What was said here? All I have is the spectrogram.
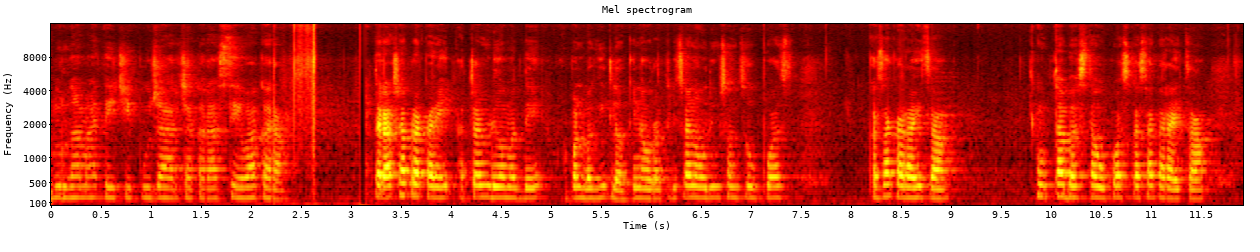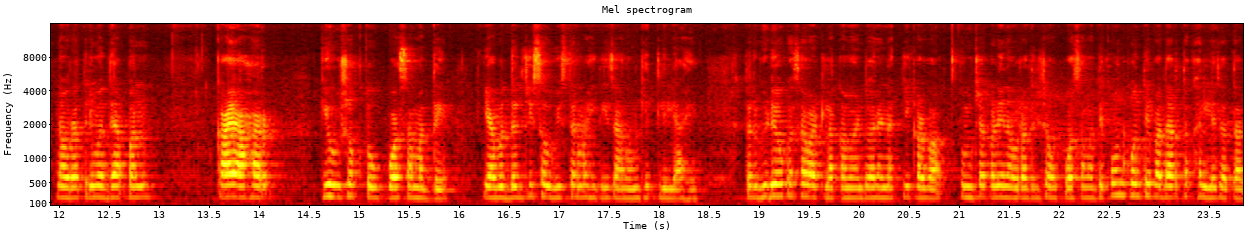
दुर्गा मातेची पूजा अर्चा करा सेवा करा. तर अशा प्रकारे आजच्या व्हिडिओमध्ये आपण बघितलं की नवरात्रीचा नऊ दिवसांचा उपवास कसा करायचा उठता बसता उपवास कसा करायचा नवरात्रीमध्ये आपण काय आहार घेऊ शकतो उपवासामध्ये याबद्दलची सविस्तर माहिती जाणून घेतलेली आहे. तर व्हिडिओ कसा वाटला कमेंटद्वारे नक्की कळवा. तुमच्याकडे नवरात्रीच्या उपवासामध्ये कोणकोणते पदार्थ खाल्ले जातात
